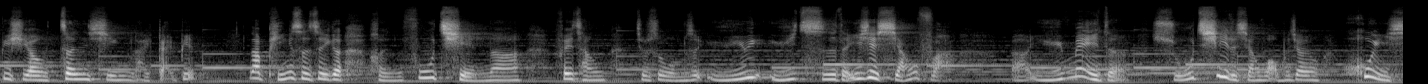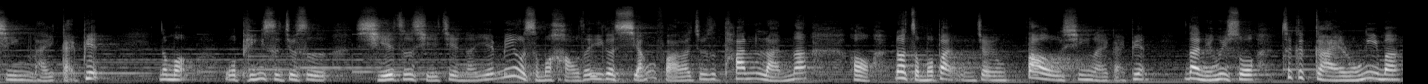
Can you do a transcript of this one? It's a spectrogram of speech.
必须要用真心来改变。那平时这个很肤浅呐，非常就是我们是愚愚痴的一些想法啊，愚昧的俗气的想法，我们就要用慧心来改变。那么我平时就是邪知邪见呢，也没有什么好的一个想法了，就是贪婪呐。好，那怎么办？我们就要用道心来改变。那你会说这个改容易吗？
